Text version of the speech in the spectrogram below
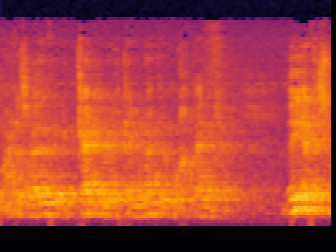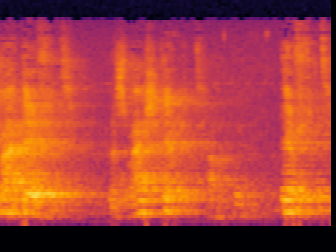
وإحنا صغيرين بنتكلم الكلمات المختلفة. ديت اسمها تافت ما اسمهاش تفت تفت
